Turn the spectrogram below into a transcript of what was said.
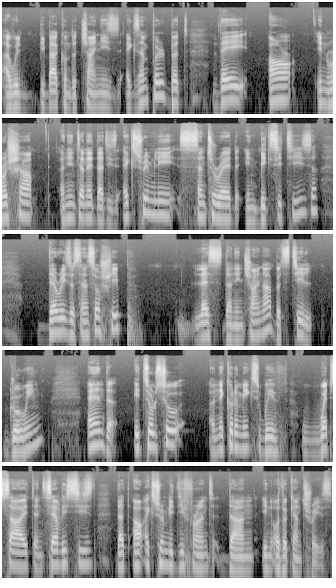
I will be back on the Chinese example, but they are in Russia an internet that is extremely centered in big cities. There is a censorship, less than in China, but still growing. And it's also an economics with website and services that are extremely different than in other countries.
